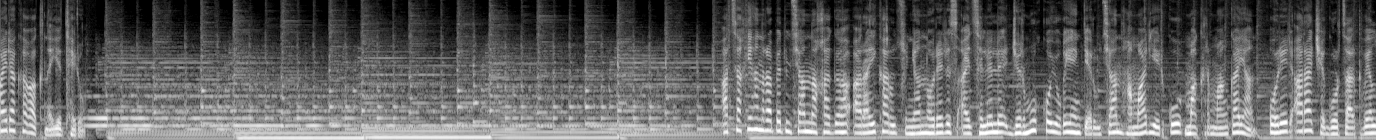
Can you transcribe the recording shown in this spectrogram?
Մայրաքաղաքն է եթերում։ Արցախի հանրապետության նախագահ Արայիկ Հարությունյանն օրերս այցելել է Ջերմուղ կոյուղի ընկերության համար 2 մաքրման կայան։ Օրեր առաջ է գործարկվել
